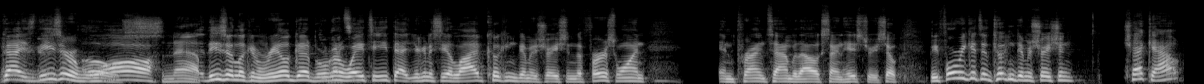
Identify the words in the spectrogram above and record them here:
guys. These are wow. snap. These are looking real good. But we're gonna wait to eat that. You're gonna see a live cooking demonstration, the first one in prime time with Alex Stein history. So before we get to the cooking demonstration, check out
